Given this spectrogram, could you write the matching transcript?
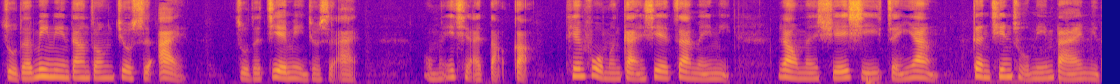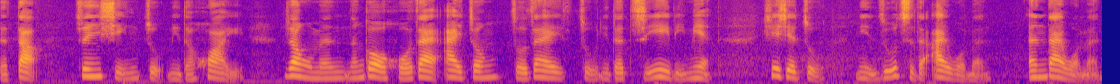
主的命令当中就是爱，主的诫命就是爱。我们一起来祷告，天父，我们感谢赞美你，让我们学习怎样更清楚明白你的道，遵行主你的话语，让我们能够活在爱中，走在主你的旨意里面。谢谢主，你如此的爱我们，恩待我们。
